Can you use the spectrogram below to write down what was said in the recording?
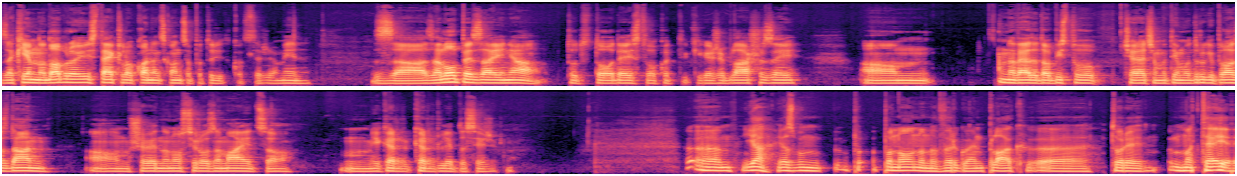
za Kemno dobro izteklo, konec koncev pa tudi, kot ste že omenili, za, za Lopeza in ja, tudi to dejstvo, kot, ki ga je že Blašo zdaj um, navedel, da v bistvu, če rečemo temu drugi prost dan, um, še vedno nosi roza majico, um, je kar, kar lep dosežek. No. Um, ja, jaz bom ponovno navrgel en plak. Uh, torej, Matej je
